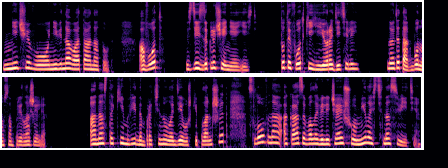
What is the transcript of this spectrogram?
Ничего, не виновата она тут. А вот, здесь заключение есть. Тут и фотки ее родителей. Но это так, бонусом приложили. Она с таким видом протянула девушке планшет, словно оказывала величайшую милость на свете.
